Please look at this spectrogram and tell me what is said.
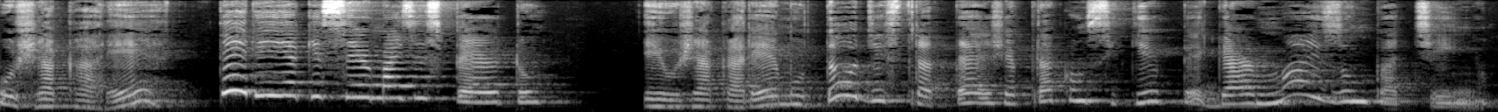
o jacaré teria que ser mais esperto. E o jacaré mudou de estratégia para conseguir pegar mais um patinho.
